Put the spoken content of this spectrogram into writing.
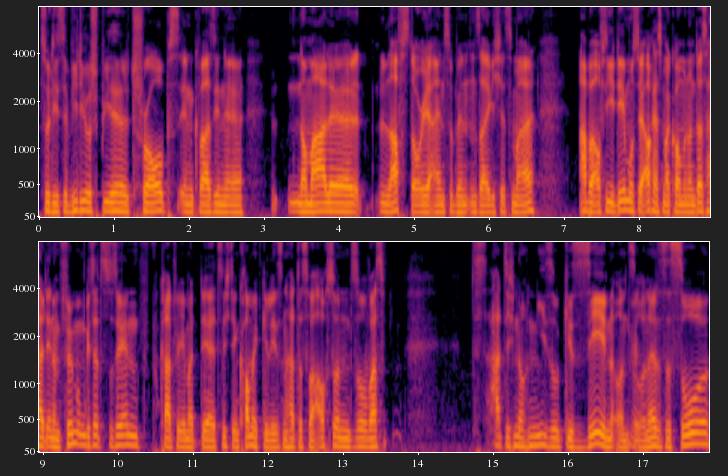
so diese Videospiel-Tropes in quasi eine normale Love Story einzubinden, sage ich jetzt mal. Aber auf die Idee muss ja auch erstmal kommen und das halt in einem Film umgesetzt zu sehen, gerade für jemand, der jetzt nicht den Comic gelesen hat, das war auch so ein so was, das hatte ich noch nie so gesehen und so, ne? Das ist so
